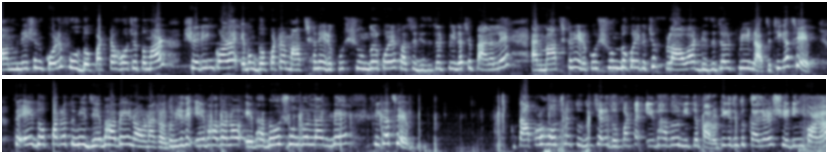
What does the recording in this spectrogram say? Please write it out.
কম্বিনেশন করে ফুল দোপাট্টা হচ্ছে তোমার শেডিং করা এবং দোপাট্টার মাঝখানে এরকম সুন্দর করে ফার্স্টে ডিজিটাল প্রিন্ট আছে প্যানেলে এন্ড মাঝখানে এরকম সুন্দর করে কিছু ফ্লাওয়ার ডিজিটাল প্রিন্ট আছে, ঠিক আছে? তো এই দোপাট্টা তুমি যেভাবে নাও না কেন, তুমি যদি এভাবে নাও, এভাবেও সুন্দর লাগবে, ঠিক আছে? তারপর হচ্ছে তুমি চাইলে দোপাট্টা এভাবেও নিতে পারো, ঠিক আছে? তো কালার শেডিং করা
